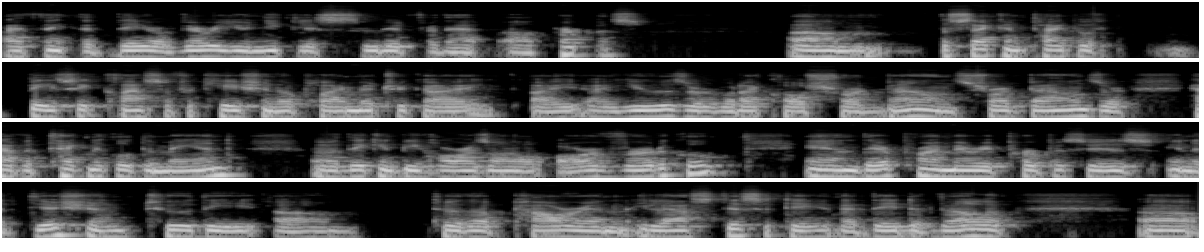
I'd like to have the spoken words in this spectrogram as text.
I think that they are very uniquely suited for that uh, purpose. Um, the second type of basic classification of plyometric I, I, I, use are what I call short bounds. Short bounds are have a technical demand. Uh, they can be horizontal or vertical, and their primary purpose is, in addition to the um, to the power and elasticity that they develop. Uh,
